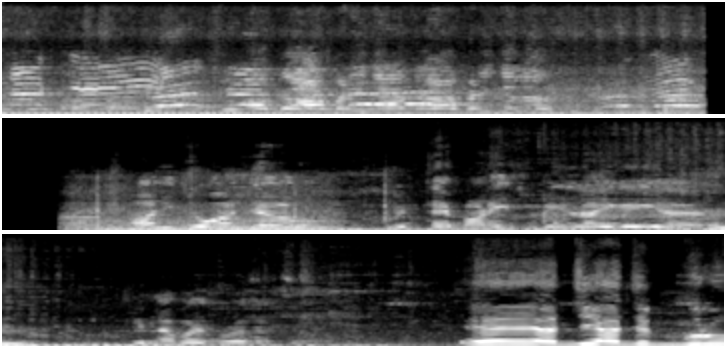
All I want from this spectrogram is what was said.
ਚੱਕ ਕੇ ਆ ਗਾ ਫੜੀ ਜਾ ਗਾ ਫੜੀ ਚਲੋ। ਹਾਂਜੀ ਜੋ ਅੱਜ ਮਿੱਠੇ ਪਾਣੀ ਛਬੀਲ ਲਾਈ ਗਈ ਹੈ ਕਿੰਨਾ ਬਾਰੇ ਥੋੜਾ ਦੱਸੋ। ਇਹ ਅੱਜ ਹੀ ਅੱਜ ਗੁਰੂ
